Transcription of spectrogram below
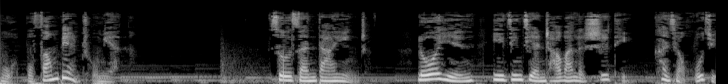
我不方便出面呢。苏三答应着。罗隐已经检查完了尸体，看向胡局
